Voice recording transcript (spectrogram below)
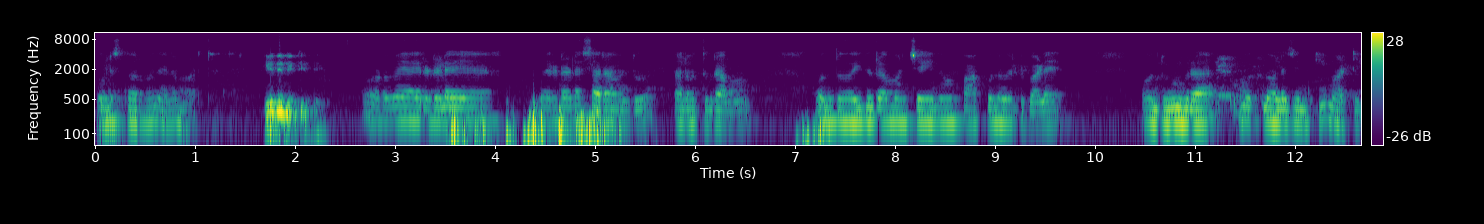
ಪೊಲೀಸ್ನವ್ರು ಬಂದು ಏನೋ ಮಾಡ್ತಾ ಇದ್ದಾರೆ. ಒಡವೆ ಎರಡೆಳೆ ಎರಡೆಳೆ ಸರ ಒಂದು ನಲವತ್ತು ಗ್ರಾಮು ಒಂದು ಐದು ಗ್ರಾಮ್ ಒಂದು ಚೈನು ಪಾಪುನ ಎರಡು ಬಳೆ ಒಂದು ಉಂಗುರ ಮುತ್ನಾಲೆ ಜಿಮ್ಕಿ ಮಾಟಿ.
